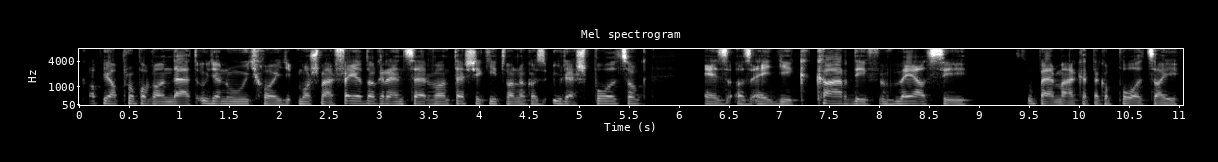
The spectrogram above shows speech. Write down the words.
kapja a propagandát ugyanúgy, hogy most már fejadagrendszer van, tessék, itt vannak az üres polcok, ez az egyik Cardiff Walesy szupermarketnek a polcai,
